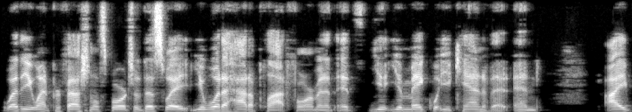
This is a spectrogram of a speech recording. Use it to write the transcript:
whether you went professional sports or this way, you would have had a platform, and it's you, you make what you can of it. And I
